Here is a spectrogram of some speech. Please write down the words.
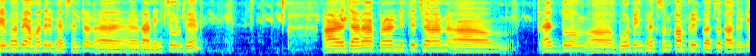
এইভাবে আমাদের ভ্যাকসিনটার রানিং চলবে। আর যারা আপনারা নিতে চান একদম বোর্ডিং ভ্যাকসিন কমপ্লিট বাচ্চা, তাদেরকে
